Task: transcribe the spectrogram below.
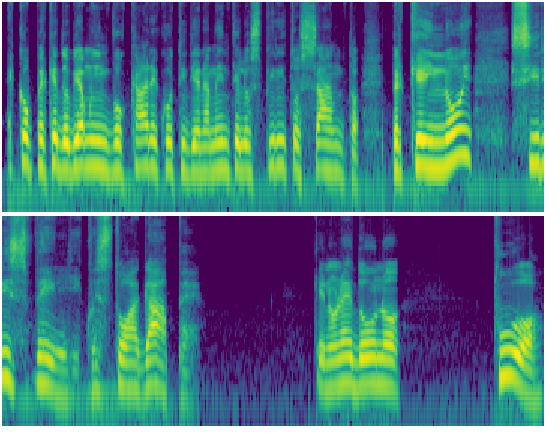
Ecco perché dobbiamo invocare quotidianamente lo Spirito Santo, perché in noi si risvegli questo agape, che non è dono tuo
